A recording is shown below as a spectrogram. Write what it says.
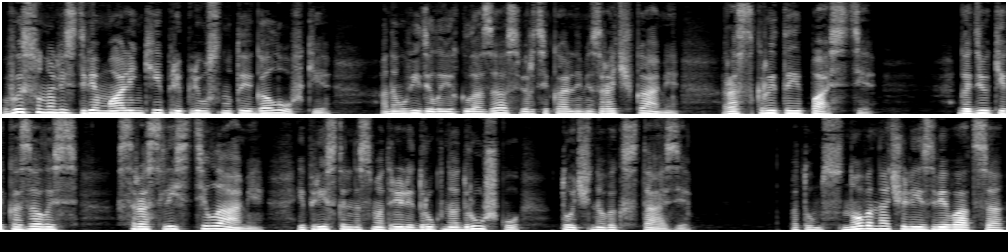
высунулись две маленькие приплюснутые головки. Она увидела их глаза с вертикальными зрачками, раскрытые пасти. Гадюки, казалось, срослись телами и пристально смотрели друг на дружку, точно в экстазе. Потом снова начали извиваться,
